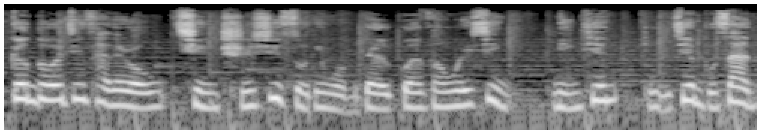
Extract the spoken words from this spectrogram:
更多精彩内容，请持续锁定我们的官方微信。明天不见不散。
